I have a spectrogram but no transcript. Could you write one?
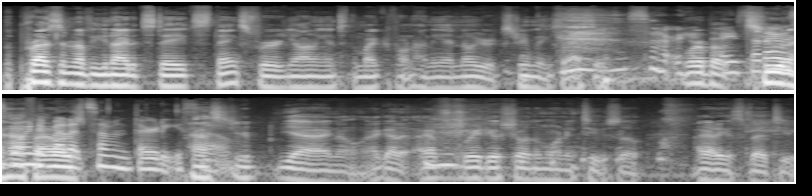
the president of the United States. Thanks for yawning into the microphone, honey. I know you're extremely exhausted. Sorry. We're about I said two I and a was half going to bed hours at 7.30, past so. your yeah i know i got it i have a radio show in the morning too so i gotta get to bed too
